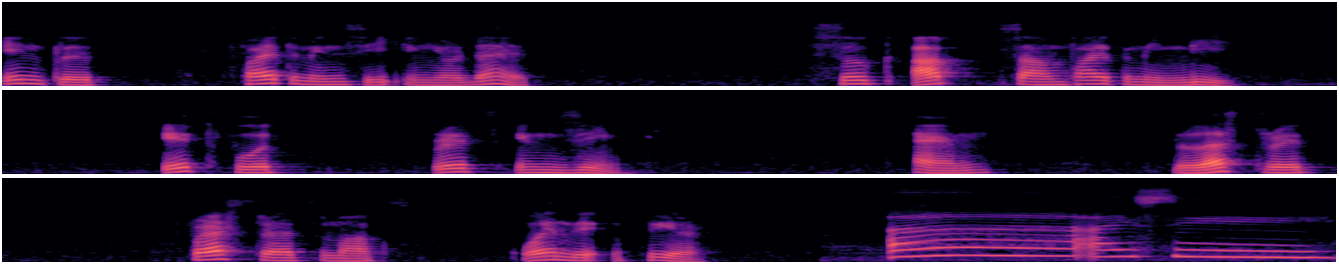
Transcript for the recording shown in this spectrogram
include vitamin C in your diet, soak up some vitamin D, eat food rich in zinc, and the last trait, fresh stretch marks when they appear. Ah, I see.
